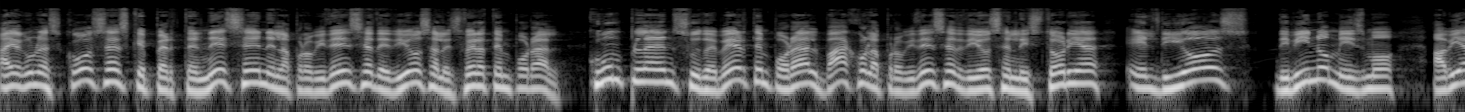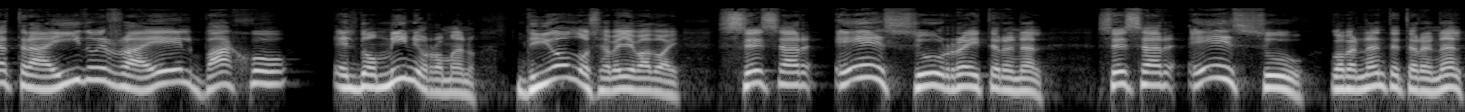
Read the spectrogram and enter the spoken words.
hay algunas cosas que pertenecen en la providencia de Dios a la esfera temporal. Cumplan su deber temporal bajo la providencia de Dios en la historia. El Dios divino mismo había traído a Israel bajo el dominio romano. Dios los había llevado ahí. César es su rey terrenal. César es su gobernante terrenal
